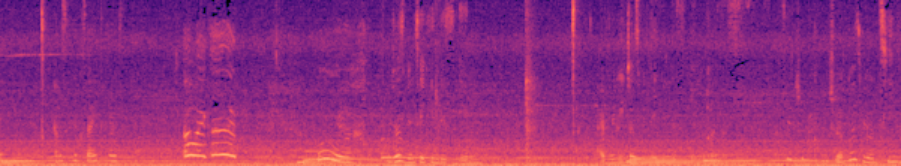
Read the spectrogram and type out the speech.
I'm so excited. Oh my god. Ooh, I've just been taking this in. I've really just been taking this in because. I'm going to be on TV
